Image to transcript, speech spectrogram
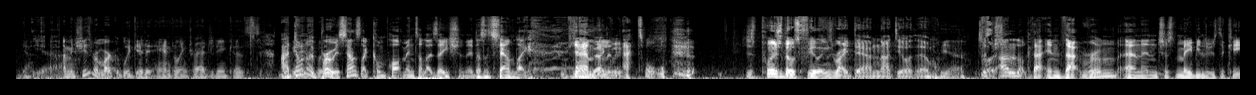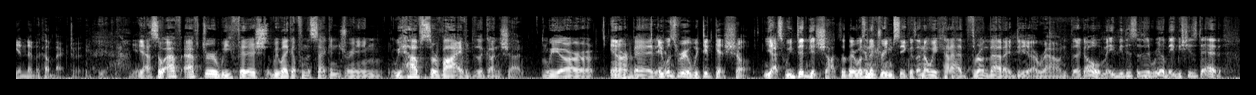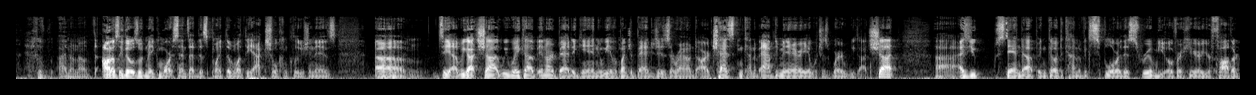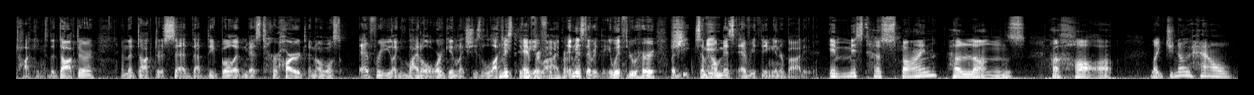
yeah. Yeah. I mean, she's remarkably good at handling tragedy because I don't know, bro. It sounds like compartmentalization. It doesn't sound like Yeah, handling exactly. at all. Just push those feelings right down, not deal with them. Yeah, just Push I'll them. lock that in that room and then just maybe lose the key and never come back to it. Yeah. Yeah. So af- after we finish, we wake up from the second dream. We have survived the gunshot. We are in our bed. Mm-hmm. It was real. We did get shot. Yes, we did get shot. So there wasn't a dream sequence. I know we kind of had thrown that idea around. They're like, oh, maybe this isn't real. Maybe she's dead. I don't know. Honestly, those would make more sense at this point than what the actual conclusion is. Um, so yeah, we got shot. We wake up in our bed again, and we have a bunch of bandages around our chest and kind of abdomen area, which is where we got shot. Uh, as you stand up and go to kind of explore this room, you overhear your father talking to the doctor, and the doctor said that the bullet missed her heart and almost every like vital organ. Like she's lucky to be alive. bro. It missed everything. It went through her, but She- somehow it- missed everything in her body. It missed her spine, her lungs, her heart. Like, do you know how?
